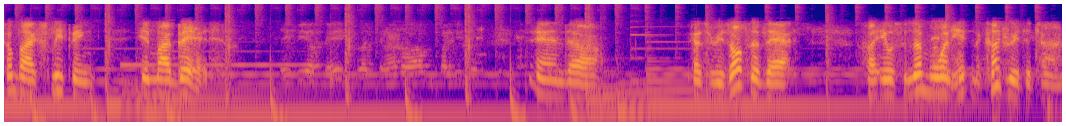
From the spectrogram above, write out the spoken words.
Somebody sleeping in my bed, and uh, as a result of that, Uh, it was the number one hit in the country at the time,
